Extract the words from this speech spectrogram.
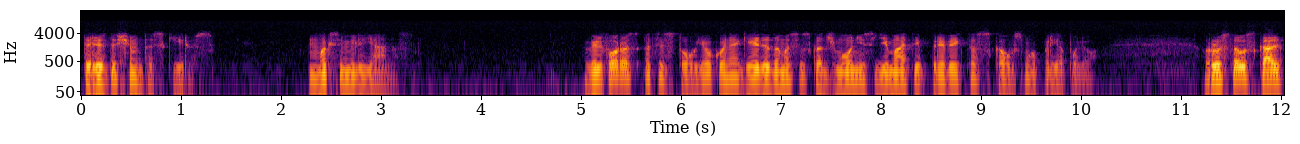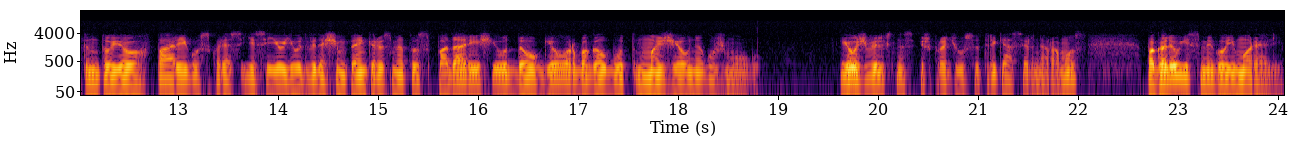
30 skyrius Maksimilianas Vilforas atsistojo, ko negėdydamasis, kad žmonės jį matė priveiktas skausmo priepolio. Rustaus kaltintojo pareigus, kurias jis įjo jau 25 metus, padarė iš jų daugiau arba galbūt mažiau negu žmogų. Jo žvilgsnis iš pradžių sutrikęs ir neramus, pagaliau jis migo į morelį.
